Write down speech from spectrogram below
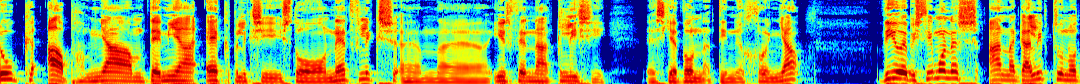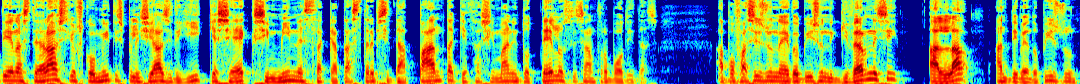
Look Up, μια ταινία έκπληξη στο Netflix, ε, ήρθε να κλείσει ε, σχεδόν την χρονιά. Δύο επιστήμονες ανακαλύπτουν ότι ένας τεράστιος κομίτης πλησιάζει τη γη και σε έξι μήνες θα καταστρέψει τα πάντα και θα σημάνει το τέλος της ανθρωπότητας. Αποφασίζουν να ειδοποιήσουν την κυβέρνηση, αλλά αντιμετωπίζουν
